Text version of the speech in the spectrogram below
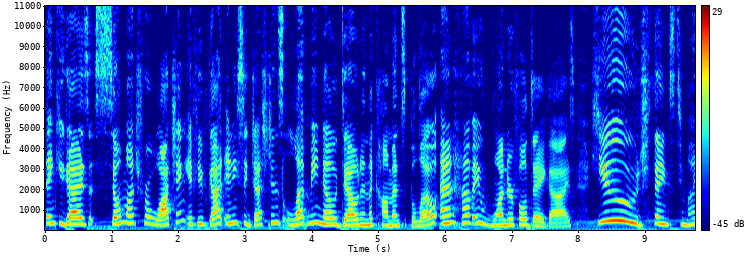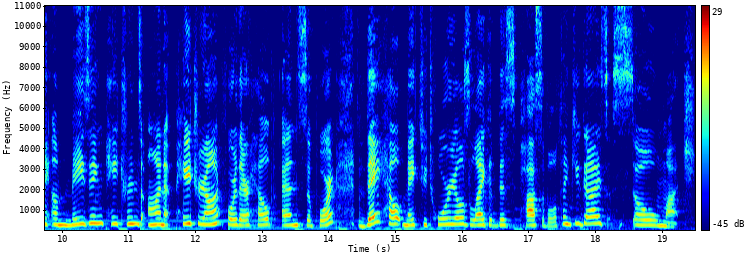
Thank you guys so much for watching. If you've got any suggestions, let me know down in the comments below and have a wonderful day, guys. Huge thanks to my amazing patrons on Patreon for their help and support. They help make tutorials like this possible. Thank you guys so much.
